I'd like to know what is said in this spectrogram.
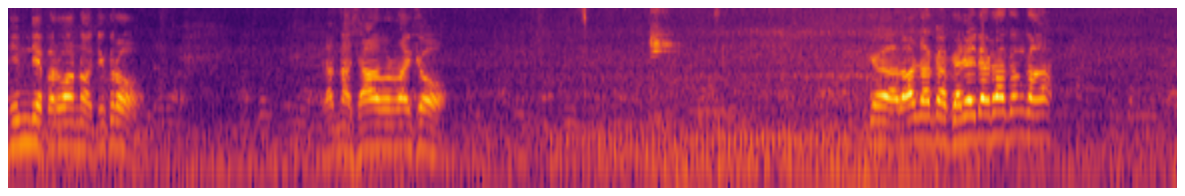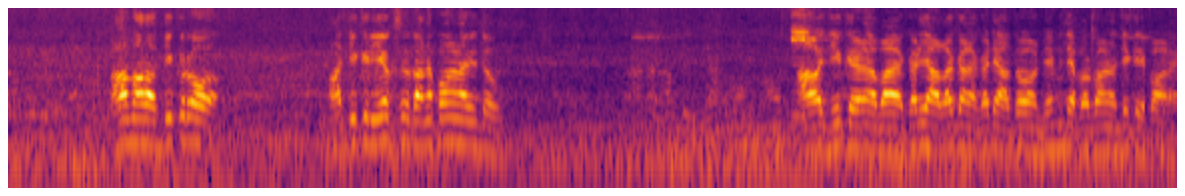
નિમને પરવાનો દીકરો. રાતના શાળ રાખ્યો. કે રાજા કે ઘરે બેઠા ગંગા? આ મારો દીકરો, આ દીકરી એકસો તને પરણાવી દઉં. આ દીકરીના ભાઈ ઘડિયા લગણ ઘડિયા તો જેમ પરમાણે દીકરી પાણે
